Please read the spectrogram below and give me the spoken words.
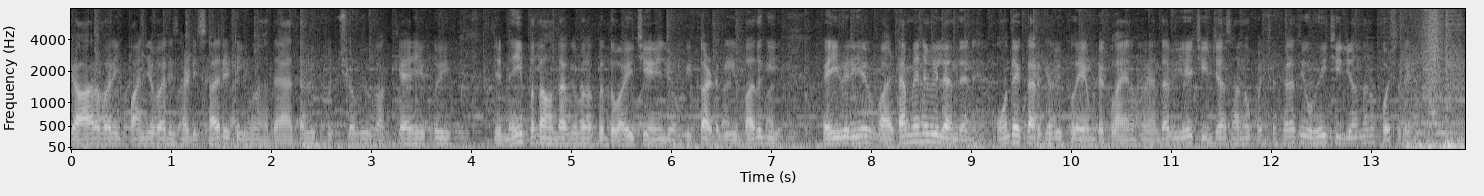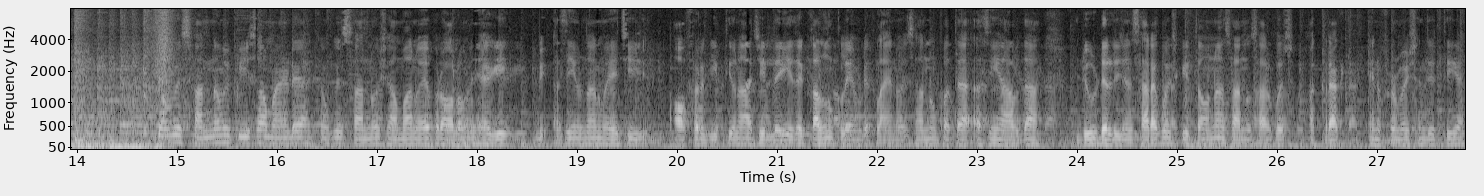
ਚਾਰ ਵਾਰੀ ਪੰਜ ਵਾਰੀ ਸਾਡੀ ਸਾਰੀ ਟੀਮ ਨੂੰ ਹਦਾਇਤ ਹੈ ਵੀ ਪੁੱਛੋ ਵੀ ਵਾਕਿਆ ਇਹ ਕੋਈ ਜੇ ਨਹੀਂ ਪਤਾ ਹੁੰਦਾ ਕਿ ਮਤਲਬ ਕੋਈ ਦਵਾਈ ਚੇਂਜ ਹੋ ਗਈ ਘਟ ਗਈ ਵੱਧ ਗਈ ਕਈ ਵਾਰੀ ਇਹ ਵਿਟਾਮਿਨ ਵੀ ਲੈਂਦੇ ਨੇ ਉਹਦੇ ਕਰਕੇ ਵੀ ਕਲੇਮ ਡਿਕਲਾਈਨ ਹੋ ਜਾਂਦਾ ਵੀ ਇਹ ਚੀਜ਼ਾਂ ਸਾਨੂੰ ਪੁੱਛੋ ਫਿਰ ਅਸੀਂ ਉਹੀ ਚੀਜ਼ਾਂ ਉਹਨਾਂ ਨੂੰ ਪੁੱਛਦੇ ਹਾਂ। ਕਿਉਂਕਿ ਸਾਨੂੰ ਵੀ ਪੀਸ ਆਫ ਮਾਈਂਡ ਹੈ ਕਿਉਂਕਿ ਸਾਨੂੰ ਸ਼ਾਮਾਂ ਨੂੰ ਇਹ ਪ੍ਰੋਬਲਮ ਨਹੀਂ ਹੈਗੀ ਵੀ ਅਸੀਂ ਉਹਨਾਂ ਨੂੰ ਇਹ ਚੀਜ਼ ਆਫਰ ਕੀਤੀ ਉਹਨਾਂ ਆਹ ਚੀਜ਼ ਲਈ ਤੇ ਕੱਲ ਨੂੰ ਕਲੇਮ ਡਿਕਲਾਈਨ ਹੋਏ। ਸਾਨੂੰ ਪਤਾ ਅਸੀਂ ਆਪ ਦਾ ਡਿਊ ਡਿਲੀਜੈਂਸ ਸਾਰਾ ਕੁਝ ਕੀਤਾ ਉਹਨਾਂ ਸਾਨੂੰ ਸਾਰਾ ਕੁਝ ਕਰੈਕਟ ਇਨਫੋਰਮੇਸ਼ਨ ਦਿੱਤੀ ਹੈ।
